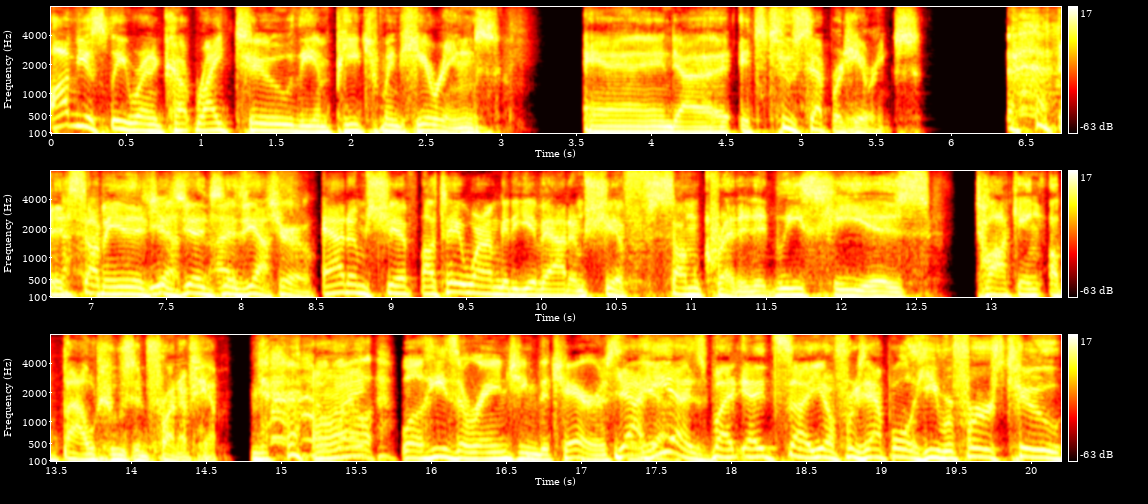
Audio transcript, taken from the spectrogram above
Obviously, we're going to cut right to the impeachment hearings, and uh, it's two separate hearings. It's, I mean, it's, yes, it's, it's, yeah. True. Adam Schiff, I'll tell you where I'm going to give Adam Schiff some credit. At least he is talking about who's in front of him. All right. well, well, he's arranging the chairs. So yeah, yeah, he is. But it's, uh, you know, for example, he refers to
